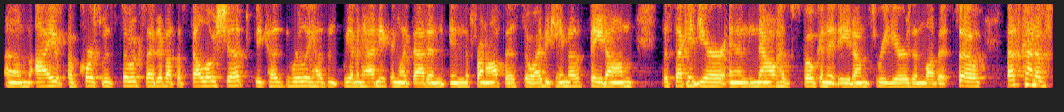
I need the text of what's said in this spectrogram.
Um, i of course was so excited about the fellowship because really hasn't we haven't had anything like that in in the front office. So i became a FADOM the second year and now have spoken at ADOM three years and love it. So that's kind of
